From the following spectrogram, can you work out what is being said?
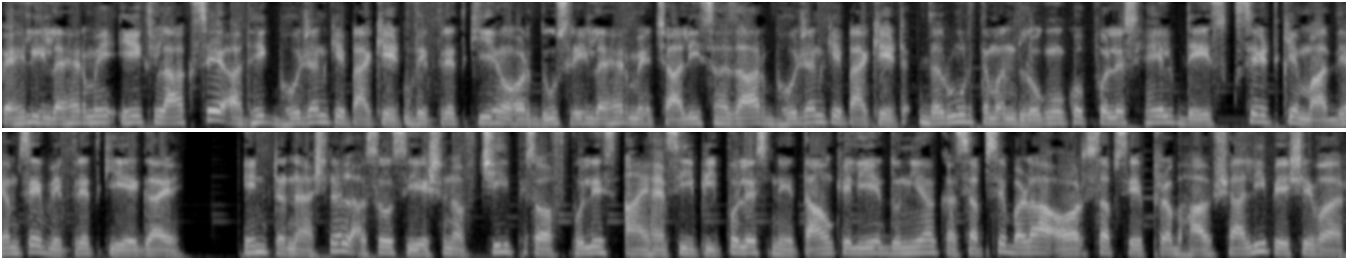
पहली लहर में एक लाख से अधिक भोजन के पैकेट वितरित किए और दूसरी लहर में चालीस हज़ार भोजन के पैकेट जरूरतमंद लोगों को पुलिस हेल्प डेस्क सेट के माध्यम से वितरित किए गए। International association of chief of police, आई पुलिस नेताओं के लिए दुनिया का सबसे बड़ा और सबसे प्रभावशाली पेशेवर।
